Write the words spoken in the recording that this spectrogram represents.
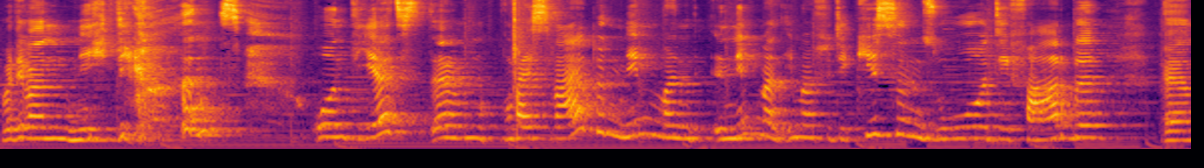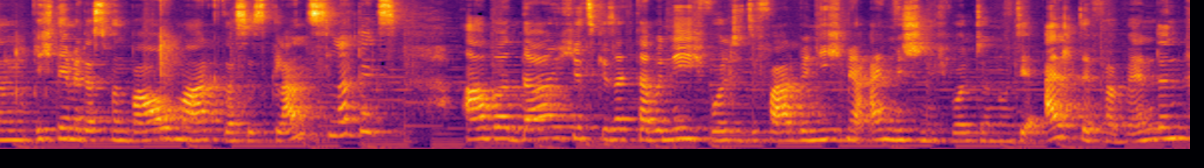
aber die waren nicht die ganz. Und jetzt ähm, bei Swipen nimmt man, nimmt man immer für die Kissen so die Farbe, ähm, ich nehme das von Baumarkt, das ist Glanzlatex. Aber da ich jetzt gesagt habe, nee, ich wollte die Farbe nicht mehr einmischen, ich wollte nur die alte verwenden,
